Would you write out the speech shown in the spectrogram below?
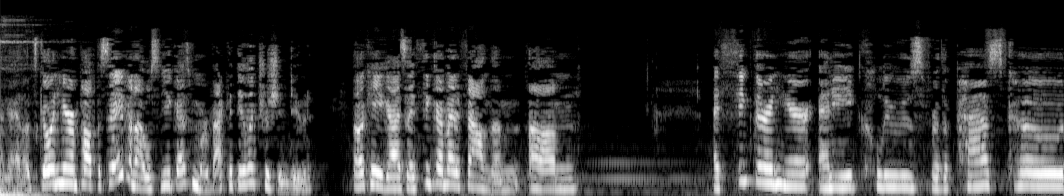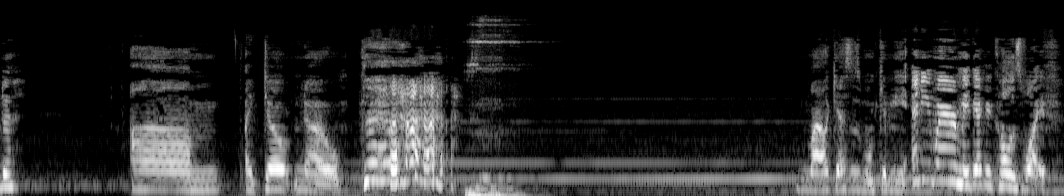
okay, let's go in here and pop a save, and I will see you guys when we're back at the electrician dude. Okay, you guys, I think I might have found them. Um, I think they're in here. Any clues for the passcode? Um, I don't know. Wild guesses won't get me anywhere. Maybe I could call his wife.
